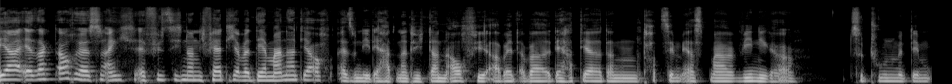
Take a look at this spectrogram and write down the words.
Ja, er sagt auch, er ist eigentlich, er fühlt sich noch nicht fertig, aber der Mann hat ja auch, also nee, der hat natürlich dann auch viel Arbeit, aber der hat ja dann trotzdem erstmal weniger zu tun mit dem,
